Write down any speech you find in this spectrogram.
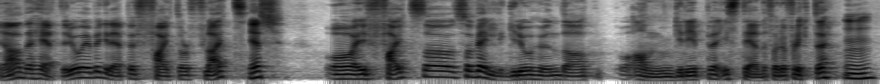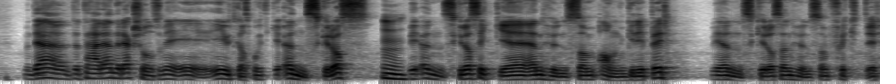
ja, det heter jo i begrepet 'fight or flight'. Yes. Og i fight så, så velger jo hun da å angripe i stedet for å flykte. Men det er, dette her er en reaksjon som vi i, i utgangspunktet ikke ønsker oss. Vi ønsker oss ikke en hund som angriper. Vi ønsker oss en hund som flykter.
